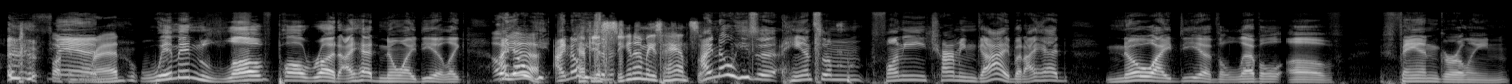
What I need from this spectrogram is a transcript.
Fucking Man, rad. women love Paul Rudd. I had no idea. Like, Oh, I know, yeah. he, I know Have he's you an- seen him? He's handsome. I know he's a handsome, funny, charming guy, but I had no idea the level of fangirling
